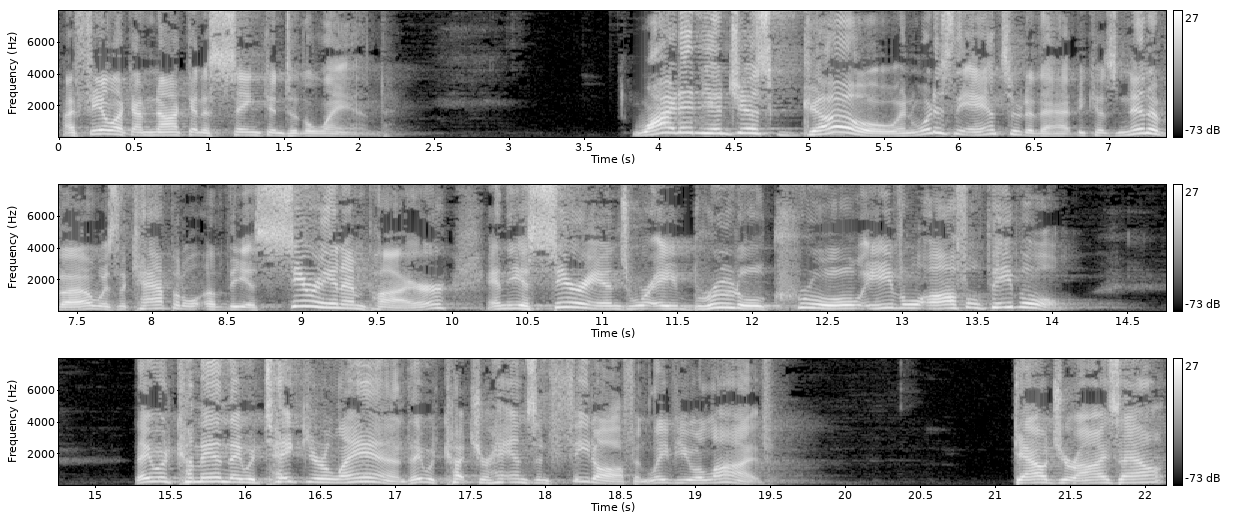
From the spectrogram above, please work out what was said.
I feel like I'm not going to sink into the land. Why didn't you just go? And what is the answer to that? Because Nineveh was the capital of the Assyrian Empire, and the Assyrians were a brutal, cruel, evil, awful people. They would come in, they would take your land, they would cut your hands and feet off and leave you alive. Gouge your eyes out,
